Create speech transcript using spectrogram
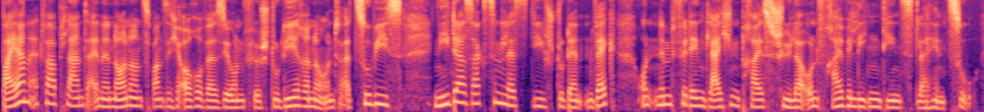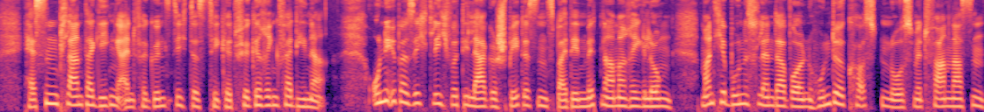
Bayern etwa plant eine 29-Euro-Version für Studierende und Azubis. Niedersachsen lässt die Studenten weg und nimmt für den gleichen Preis Schüler und Freiwilligendienstler hinzu. Hessen plant dagegen ein vergünstigtes Ticket für Geringverdiener. Unübersichtlich wird die Lage spätestens bei den Mitnahmeregelungen. Manche Bundesländer wollen Hunde kostenlos mitfahren lassen,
